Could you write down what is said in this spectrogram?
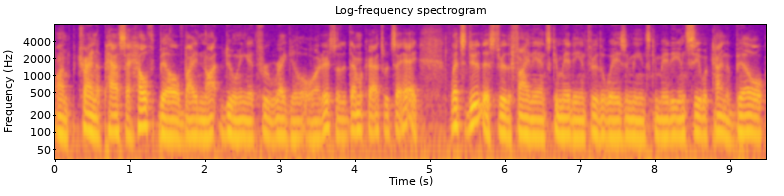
on trying to pass a health bill by not doing it through regular order. So the Democrats would say, hey, let's do this through the Finance Committee and through the Ways and Means Committee and see what kind of bill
